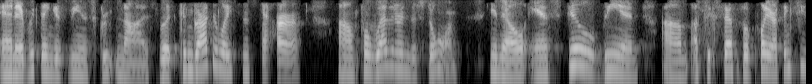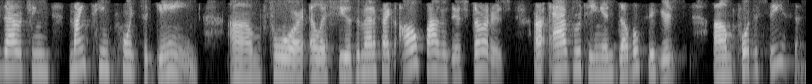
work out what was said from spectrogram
And everything is being scrutinized. But congratulations to her um, for weathering the storm you know, and still being um, a successful player. I think she's averaging 19 points a game um, for LSU. As a matter of fact, all five of their starters are averaging in double figures um, for the season,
